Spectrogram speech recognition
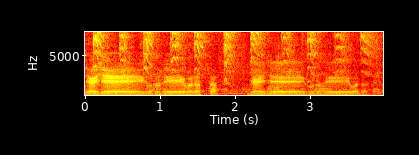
जय जय गुरुदेव दत्त. जय जय गुरुदेव दत्त.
